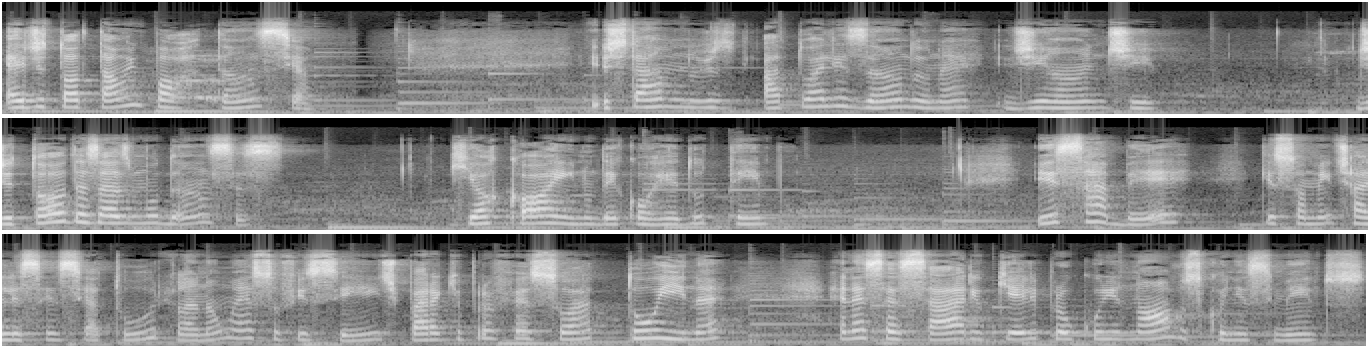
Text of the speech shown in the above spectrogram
é de total importância estarmos atualizando, né, diante de todas as mudanças que ocorrem no decorrer do tempo e saber que somente a licenciatura ela não é suficiente para que o professor atue, né? É necessário que ele procure novos conhecimentos.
